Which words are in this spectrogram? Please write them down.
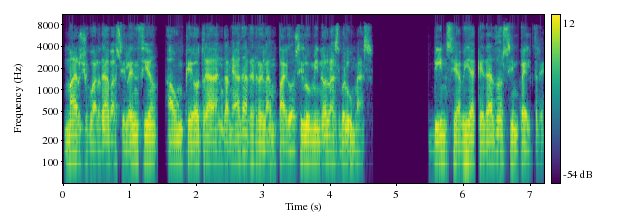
Marsh guardaba silencio, aunque otra andanada de relámpagos iluminó las brumas. Vin se había quedado sin peltre.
